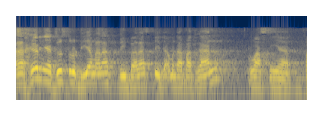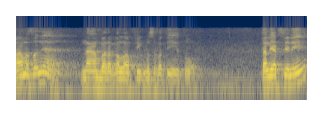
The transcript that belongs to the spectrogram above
Akhirnya justru dia malah dibalas tidak mendapatkan wasiat. Paham maksudnya? Nah, barakallahu fikum seperti itu. Kita lihat sini.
